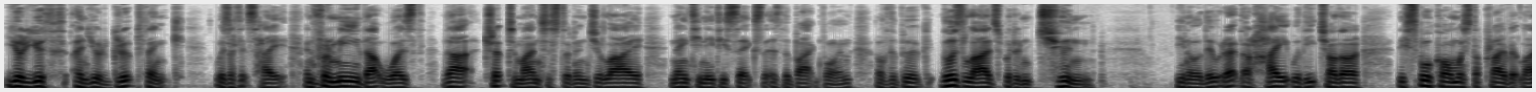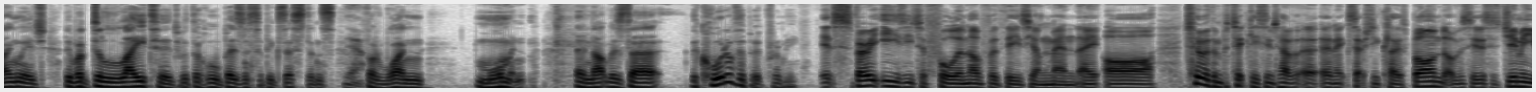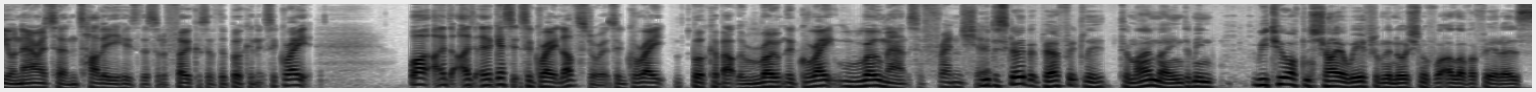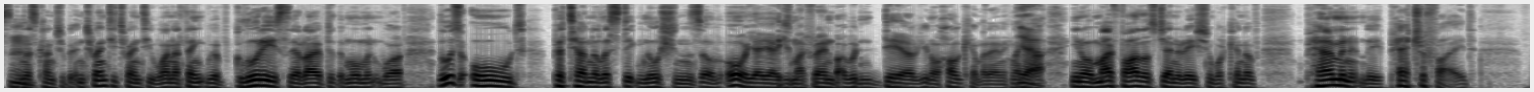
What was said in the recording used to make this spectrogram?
your youth and your groupthink was at its height. And for me, that was that trip to Manchester in July 1986 that is the backbone of the book. Those lads were in tune. You know, they were at their height with each other. they spoke almost a private language. They were delighted with the whole business of existence Yeah. for one moment. And that was uh, the core of the book for me. it's very easy to fall in love with these young men. They are two of them particularly seem to have a, an exceptionally close bond. Obviously, this is Jimmy, your narrator, and Tully, who's the sort of focus of the book, and it's a great. Well, I, I, I guess it's a great love story. It's a great book about the rom- the great romance of friendship. You describe it perfectly to my mind. I mean, we too often shy away from the notion of what a love affair is in mm. this country. But in 2021, I think we've gloriously arrived at the moment where those old paternalistic notions of, oh, yeah, yeah, he's my friend, but I wouldn't dare, you know, hug him or anything like Yeah. that. You know, my father's generation were kind of permanently petrified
